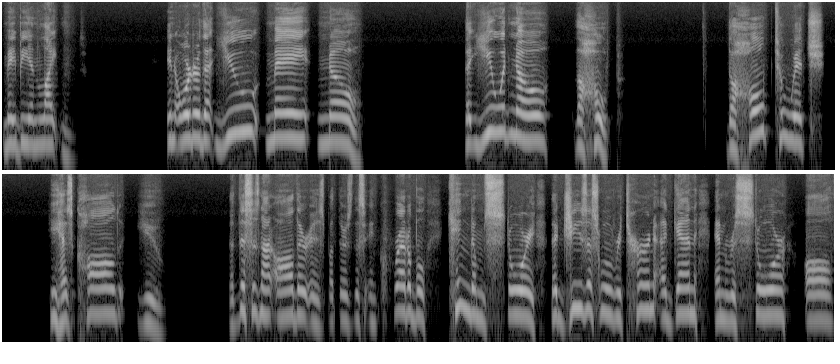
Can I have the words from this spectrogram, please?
may be enlightened in order that you may know, that you would know the hope, the hope to which he has called you. That this is not all there is, but there's this incredible kingdom story that Jesus will return again and restore all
